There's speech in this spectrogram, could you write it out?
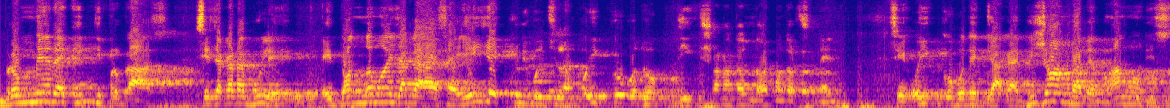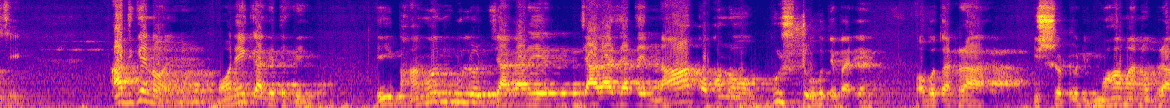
ব্রহ্মের এক একটি প্রকাশ সে জায়গাটা ভুলে, এই দ্বন্দ্বময় জায়গায় আসা, এই যে এক্ষুনি বলছিলাম, ঐক্যবোধক দিক সনাতন ধর্ম দর্শনের। সেই ঐক্যবোধের জায়গায় ভীষণভাবে ভাঙন এসছে। আজকে নয়, অনেক আগে থেকেই এই ভাঙনগুলোর জায়গায় জায়গা যাতে না কখনো পুষ্ট হতে পারে, অবতাররা ঈশ্বরপ্রতীক মহামানবরা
